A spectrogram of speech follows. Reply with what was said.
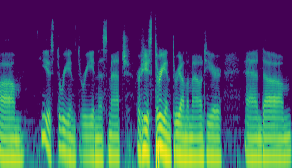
Um, he is 3 and 3 in this match, or he is 3 and 3 on the mound here. And um,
